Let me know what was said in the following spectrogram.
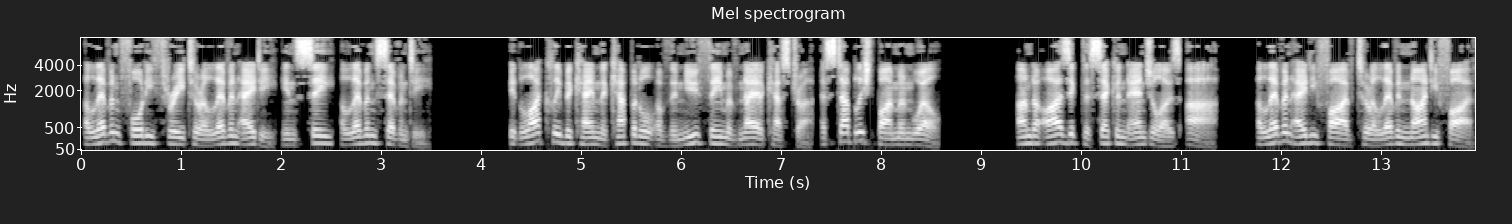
1143 to 1180 in c. 1170. It likely became the capital of the new theme of Neocastra, established by Manuel. Under Isaac II Angelos r. 1185–1195,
